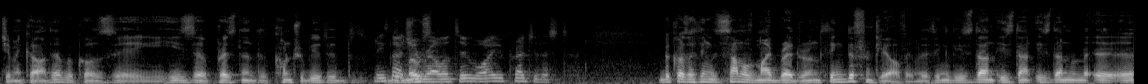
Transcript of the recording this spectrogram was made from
Jimmy Carter because uh, he's a president that contributed. He's not your relative. Why are you prejudiced? Because I think some of my brethren think differently of him. They think he's done, he's done, he's done uh,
